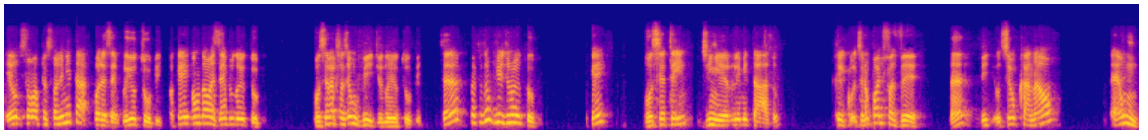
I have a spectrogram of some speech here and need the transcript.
Eu sou uma pessoa limitada. Por exemplo, o YouTube, ok? Vamos dar um exemplo do YouTube. Você vai fazer um vídeo no YouTube. Você vai fazer um vídeo no YouTube, ok? Você tem dinheiro limitado. Você não pode fazer, né? O seu canal é um.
